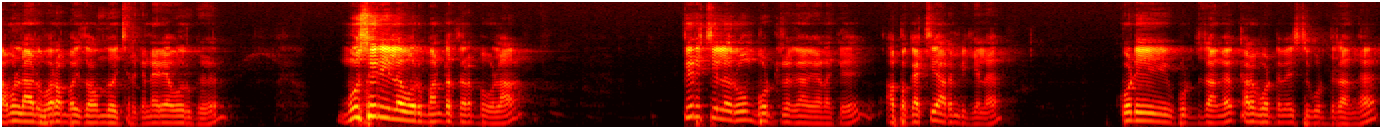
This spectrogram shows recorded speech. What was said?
தமிழ்நாடு புறம் போய் திறந்து வச்சுருக்கேன் நிறைய ஊருக்கு. முசிறியில் ஒரு மன்ற திறப்பு விழா. திருச்சியில் ரூம் போட்டிருக்காங்க எனக்கு. அப்போ கட்சி ஆரம்பிக்கலை. கொடி கொடுத்துட்டாங்க கரை போட்ட வேஸ்ட்டு கொடுத்துட்டாங்க.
